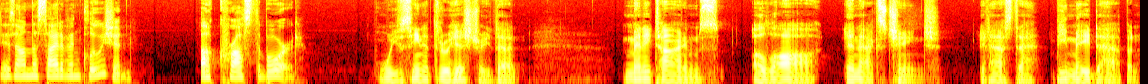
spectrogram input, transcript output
is on the side of inclusion across the board. We've seen it through history that many times a law enacts change. It has to be made to happen.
